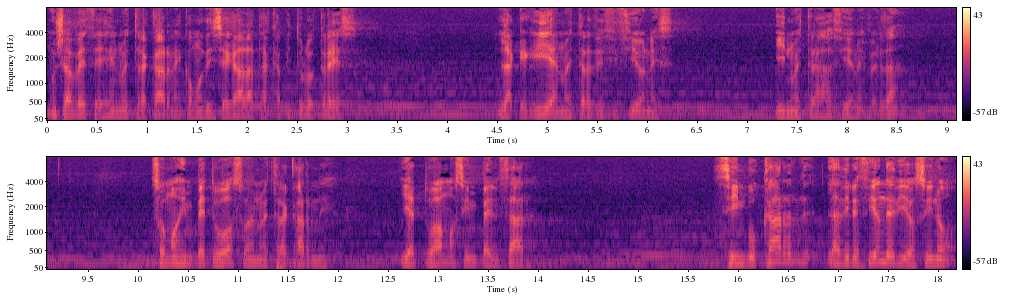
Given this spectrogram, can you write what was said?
Muchas veces es nuestra carne, como dice Gálatas capítulo 3, la que guía nuestras decisiones y nuestras acciones, ¿verdad? Somos impetuosos en nuestra carne y actuamos sin pensar sin buscar la dirección de Dios, sino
